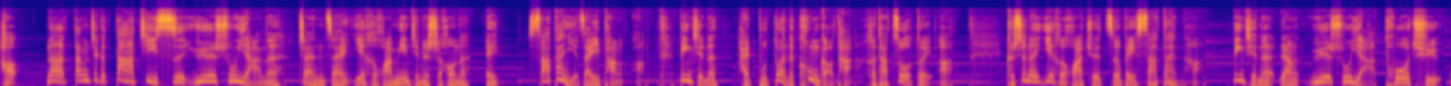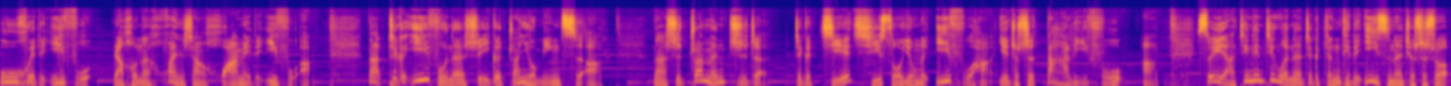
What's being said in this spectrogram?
好，那当这个大祭司约书亚呢站在耶和华面前的时候呢，诶，撒旦也在一旁啊，并且呢还不断的控告他和他作对啊。可是呢，耶和华却责备撒旦哈，并且呢让约书亚脱去污秽的衣服，然后呢换上华美的衣服啊。那这个衣服呢是一个专有名词啊，那是专门指着。这个节期所用的衣服哈，也就是大礼服啊，所以啊，今天经文呢，这个整体的意思呢，就是说，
